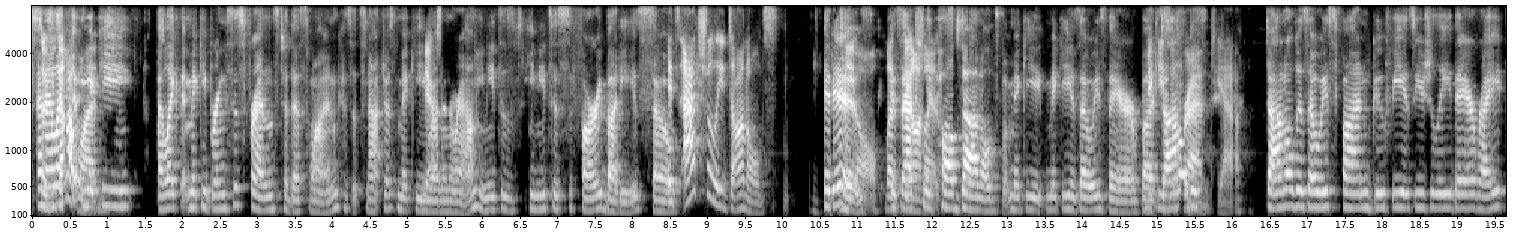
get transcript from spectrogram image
so and I like that one. Mickey. I like that Mickey brings his friends to this one because it's not just Mickey Yes. running around. He needs his he needs his safari buddies. So It's actually Donald's. it is. meal, It's actually honest. called Donald's, but Mickey Mickey is always there. But Mickey's Donald is. Yeah. Donald is always fun. Goofy is usually there, right?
